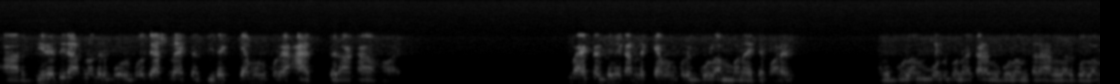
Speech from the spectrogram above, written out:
আর ধীরে ধীরে আপনাদের বলব যে আসলে একটা জিনে কেমন করে আয়ত্তে রাখা হয় বা একটা জিনিস আপনি কেমন করে গোলাম বানাইতে পারেন। আমি গোলাম বলব না, কারণ গোলাম তারা আল্লাহর গোলাম।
